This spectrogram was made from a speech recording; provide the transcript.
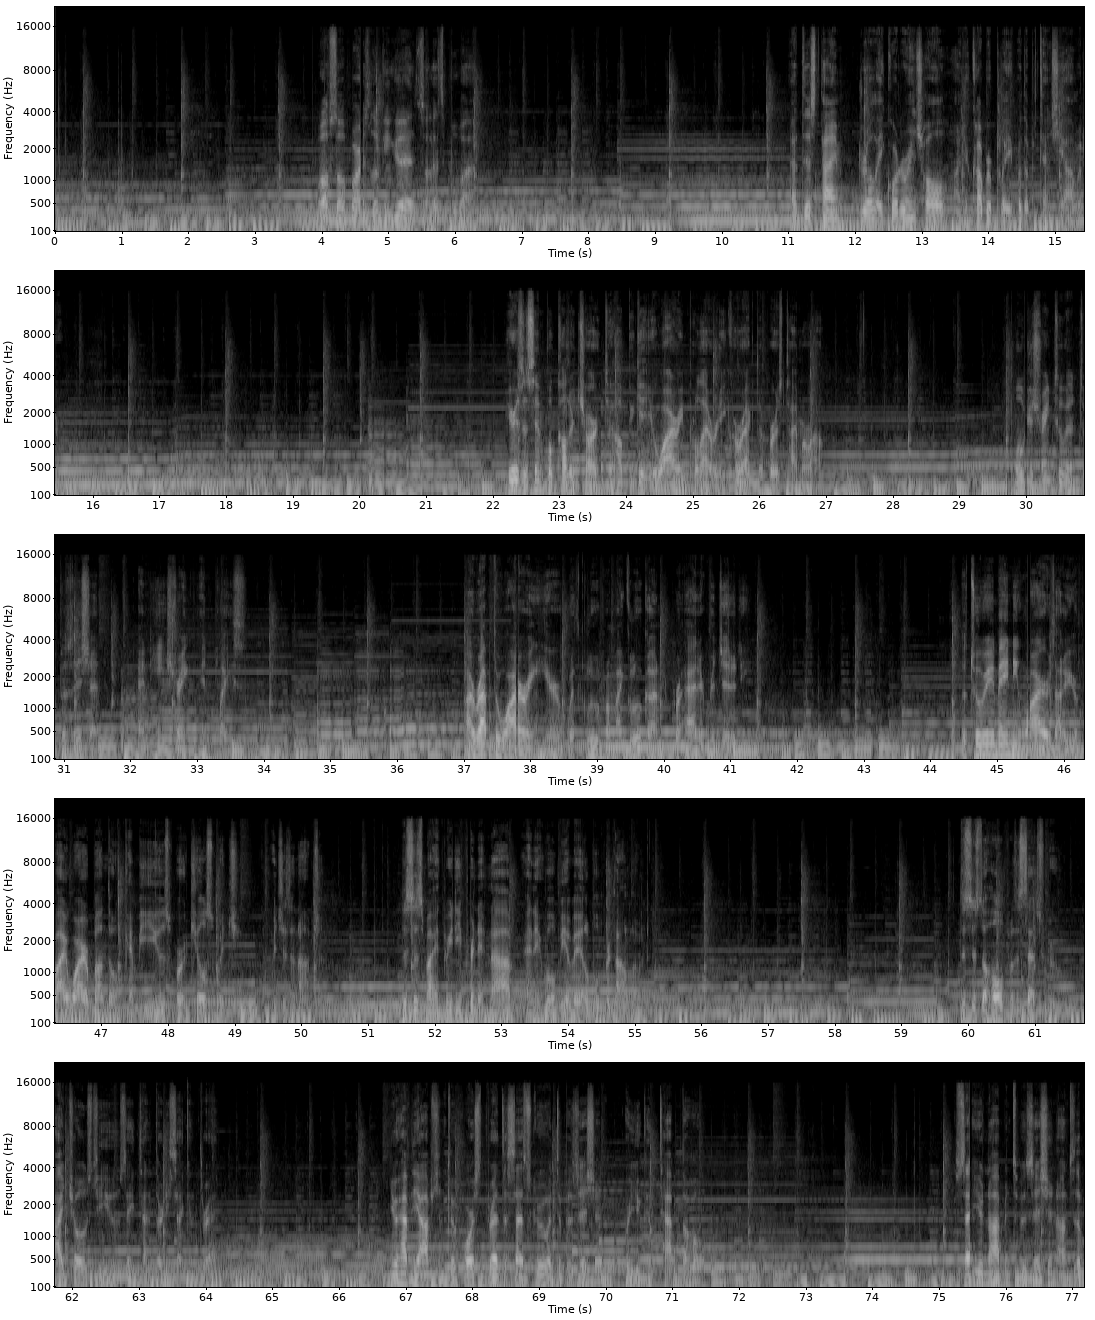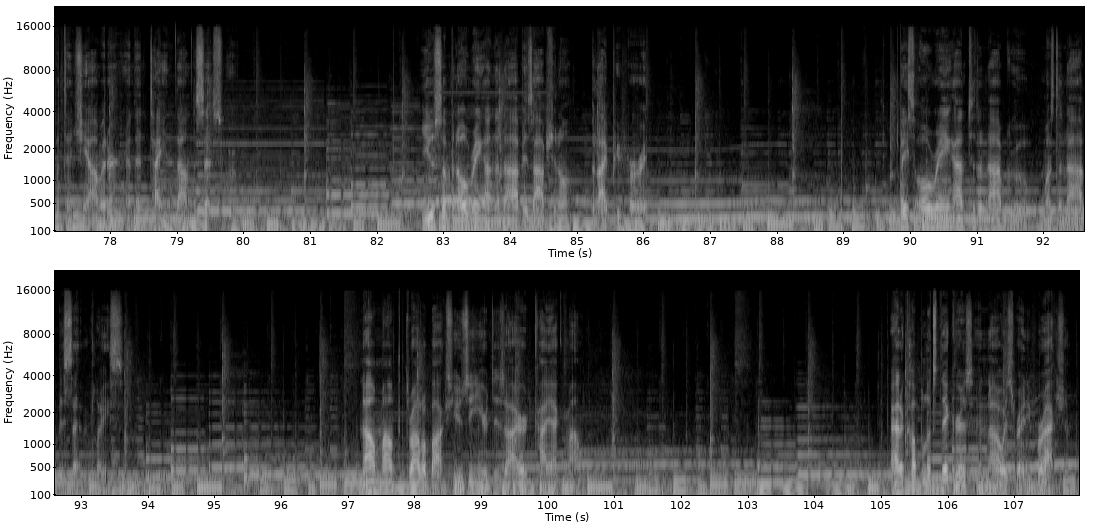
Well, so far it's looking good, so let's move on. At this time, drill a quarter inch hole on your cover plate for the potentiometer. Here's a simple color chart to help you get your wiring polarity correct the first time around. Move your shrink tube into position and heat shrink in place. I wrap the wiring here with glue from my glue gun for added rigidity. The two remaining wires out of your 5 wire bundle can be used for a kill switch, which is an option. This is my 3D printed knob and it will be available for download. This is the hole for the set screw. I chose to use a 1032nd thread. You have the option to force thread the set screw into position or you can tap the hole. Set your knob into position onto the potentiometer and then tighten down the set screw. The use of an O-ring on the knob is optional, but I prefer it. Place O-ring onto the knob groove once the knob is set in place. Now mount the throttle box using your desired kayak mount. Add a couple of stickers and now it's ready for action.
